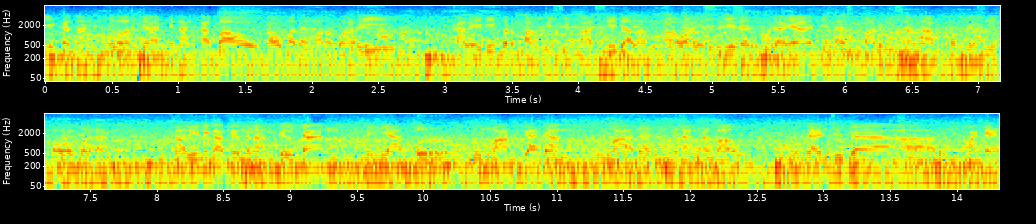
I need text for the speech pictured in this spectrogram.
Ikatan Keluarga Minangkabau Kabupaten Manokwari kali ini berpartisipasi dalam Pawai Seni dan Budaya Dinas Pariwisata Provinsi Papua Barat. Kali ini kami menampilkan miniatur rumah gadang, rumah adat Minangkabau dan juga uh, pakaian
